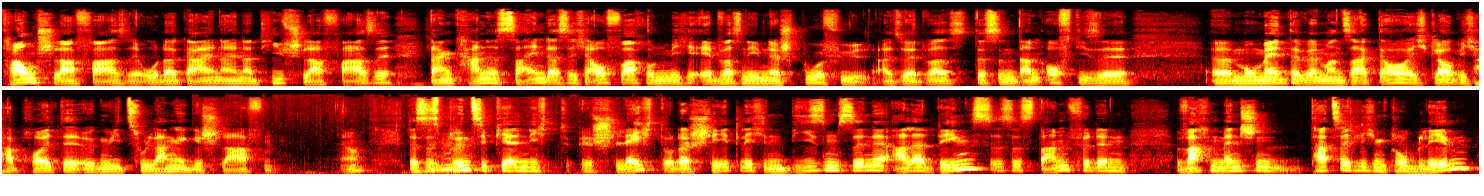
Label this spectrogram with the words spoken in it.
Traumschlafphase oder gar in einer Tiefschlafphase, dann kann es sein, dass ich aufwache und mich etwas neben der Spur fühle. Also etwas, das sind dann oft diese äh, Momente, wenn man sagt, oh, ich glaube, ich habe heute irgendwie zu lange geschlafen. Ja? Das ist mhm. prinzipiell nicht schlecht oder schädlich in diesem Sinne. Allerdings ist es dann für den wachen Menschen tatsächlich ein Problem,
